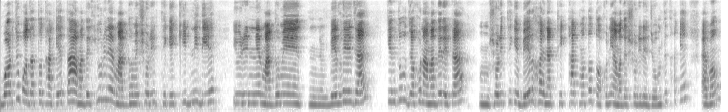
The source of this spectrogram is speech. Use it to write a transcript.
বর্জ্য পদার্থ থাকে, তা আমাদের ইউরিনের মাধ্যমে শরীর থেকে কিডনি দিয়ে ইউরিনের মাধ্যমে বের হয়ে যায়। কিন্তু যখন আমাদের এটা শরীর থেকে বের হয় না ঠিকঠাক মতো, তখনই আমাদের শরীরে জমতে থাকে এবং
